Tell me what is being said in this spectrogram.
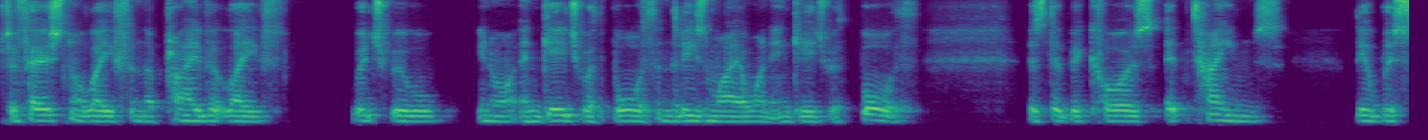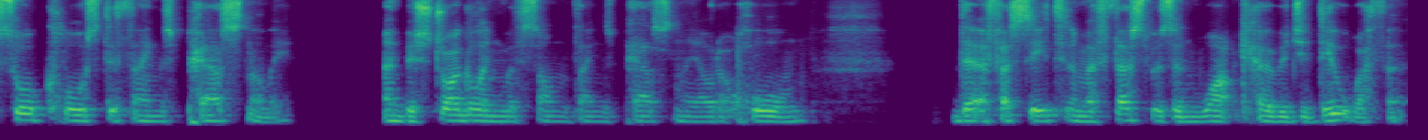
professional life and their private life, which we will, you know, engage with both. And the reason why I want to engage with both is that because at times they'll be so close to things personally and be struggling with some things personally or at home that if I say to them, if this was in work, how would you deal with it?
